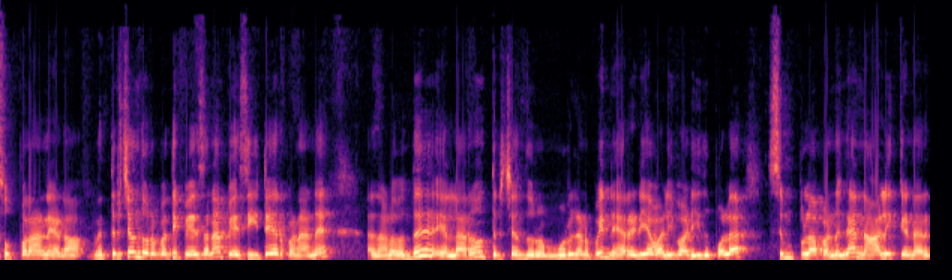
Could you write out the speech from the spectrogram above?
சூப்பரான இடம். திருச்செந்தூரை பற்றி பேசினா பேசிக்கிட்டே இருப்பேன் நான். அதனால் வந்து எல்லாரும் திருச்செந்தூர் முருகனை போய் நேரடியாக வழிபாடு. இது போல் சிம்பிளாக பண்ணுங்கள் நாளைக்கு கிணறு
